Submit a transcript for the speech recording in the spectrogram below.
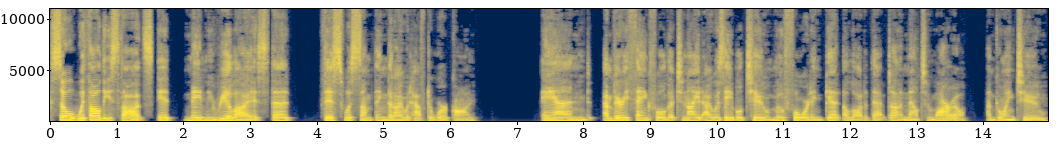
so, with all these thoughts, it made me realize that this was something that I would have to work on. And I'm very thankful that tonight I was able to move forward and get a lot of that done. Now, tomorrow, I'm going to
